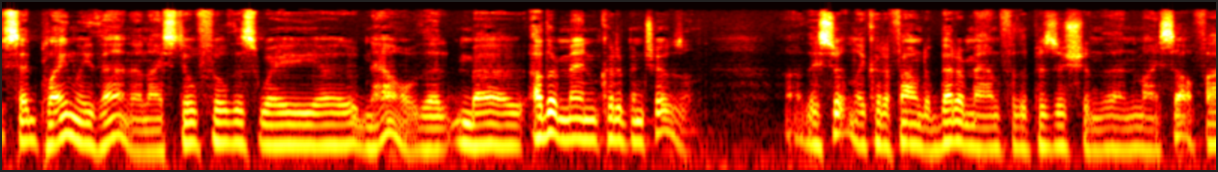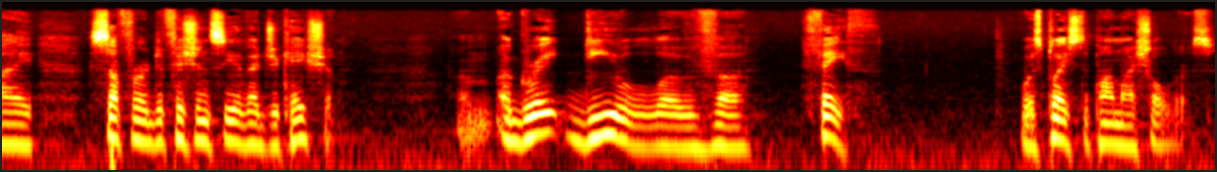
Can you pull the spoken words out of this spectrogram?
said plainly then, and I still feel this way uh, now, that uh, other men could have been chosen. Uh, they certainly could have found a better man for the position than myself. I suffer a deficiency of education. Um, a great deal of faith was placed upon my shoulders,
